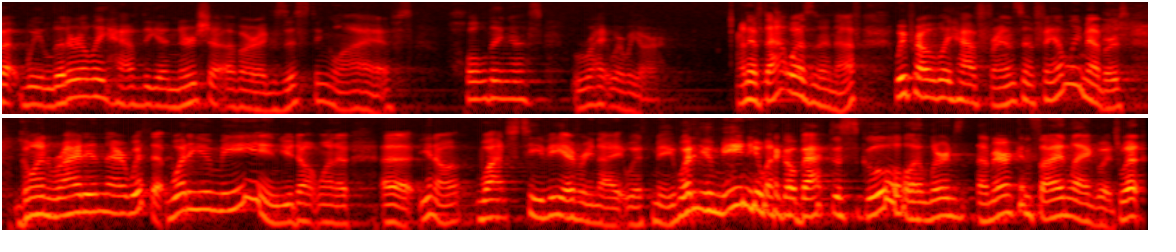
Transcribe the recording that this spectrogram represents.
but we literally have the inertia of our existing lives holding us right where we are. And if that wasn't enough, we probably have friends and family members going right in there with it. What do you mean you don't want to, uh, you know, watch TV every night with me? What do you mean you want to go back to school and learn American Sign Language? What,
